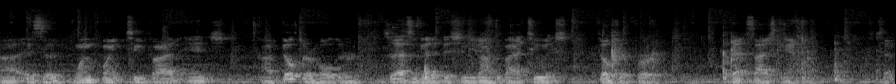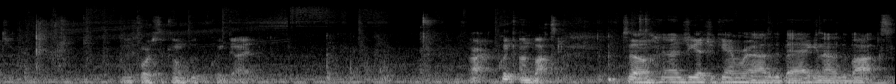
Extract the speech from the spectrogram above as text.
Uh, it's a 1.25 inch uh, filter holder, so that's a good addition. You don't have to buy a two inch filter for that size camera sensor. And of course it comes with a quick guide. All right, quick unboxing. So as you get your camera out of the bag and out of the box,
